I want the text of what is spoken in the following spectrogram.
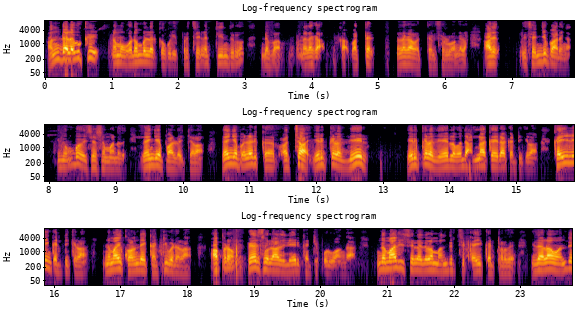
அந்த அளவுக்கு நம்ம உடம்புல இருக்கக்கூடிய பிரச்சனைலாம் தீந்துரும் இந்த வ- மிளகா வத்தல் மிளகா வத்தல் சொல்லுவாங்கள்ல அது இது செஞ்சு பாருங்க. இது ரொம்ப விசேஷமானது. வேங்கைப்பால் வைக்கலாம். வேங்கைப்பால் பால் க வச்சா எருக்கலை வேர் எருக்கலை வேரில் வந்து அண்ணா கயிறாக கட்டிக்கலாம். கையிலையும் கட்டிக்கலாம். இந்த மாதிரி குழந்தைய கட்டி விடலாம். அப்புறம் பேர் சொல்லாத வேர் கட்டி போடுவாங்க. இந்த மாதிரி சில இதெல்லாம் வந்துருச்சு கை கட்டுறது. இதெல்லாம் வந்து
